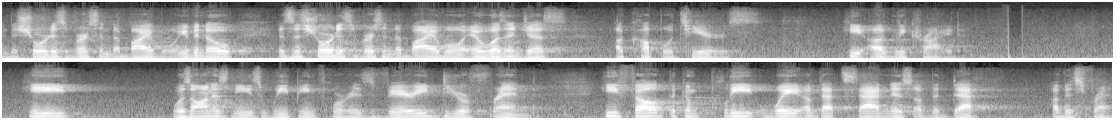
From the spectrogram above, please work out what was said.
In the shortest verse in the Bible. Even though it's the shortest verse in the Bible, it wasn't just a couple tears. He ugly cried. He was on his knees weeping for his very dear friend. He felt the complete weight of that sadness of the death of his friend.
